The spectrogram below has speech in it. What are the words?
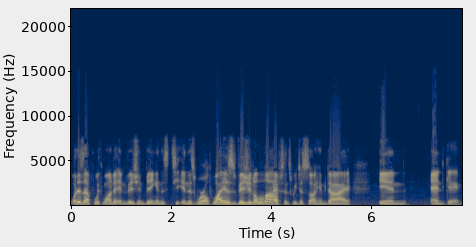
what is up with Wanda and Vision being in this t- in this world. Why is Vision alive since we just saw him die in Endgame?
